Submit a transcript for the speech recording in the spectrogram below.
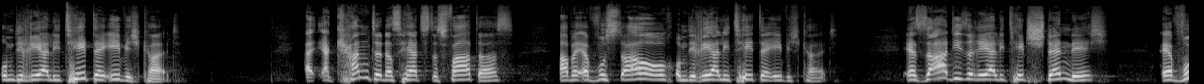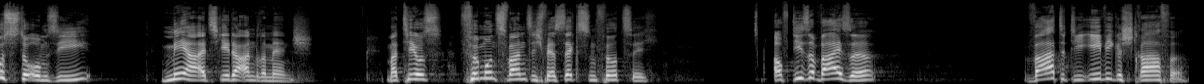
um die Realität der Ewigkeit. Er kannte das Herz des Vaters, aber er wusste auch um die Realität der Ewigkeit. Er sah diese Realität ständig, er wusste um sie mehr als jeder andere Mensch. Matthäus 25, Vers 46. Auf diese Weise wartet die ewige Strafe.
